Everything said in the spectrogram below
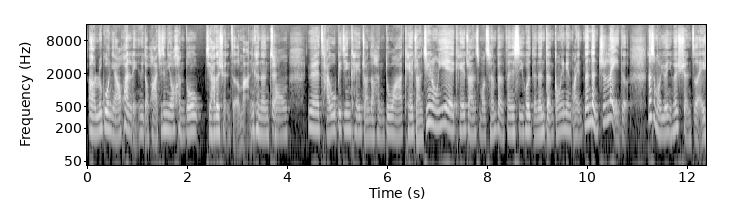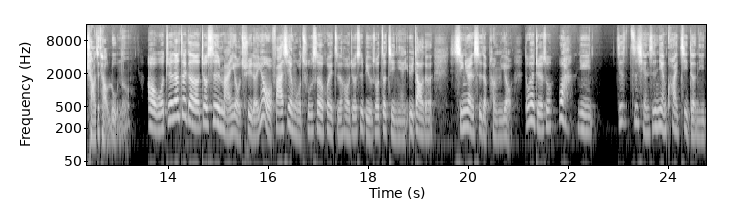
呃，如果你要换领域的话，其实你有很多其他的选择嘛。你可能从因为财务毕竟可以转的很多啊，可以转金融业，可以转什么成本分析或者等等等供应链管理等等之类的。那什么原因你会选择 HR 这条路呢？哦，我觉得这个就是蛮有趣的，因为我发现我出社会之后，就是比如说这几年遇到的新认识的朋友，都会觉得说：“哇，你其实之前是念会计的，你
